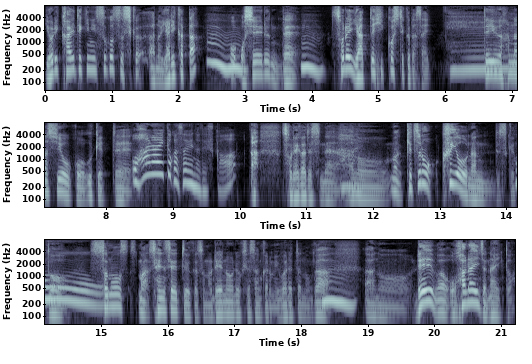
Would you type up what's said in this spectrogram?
より快適に過ごすしか、あの、やり方を教えるんで、うんうん、それやって引っ越してください。っていう話をこう受けて。お払いとかそういうのですか？あ、それがですね、はい、あの、まあ、結論、供養なんですけど、その、まあ、先生というか、その霊能力者さんからも言われたのが、うん、あの、霊はお払いじゃないと。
